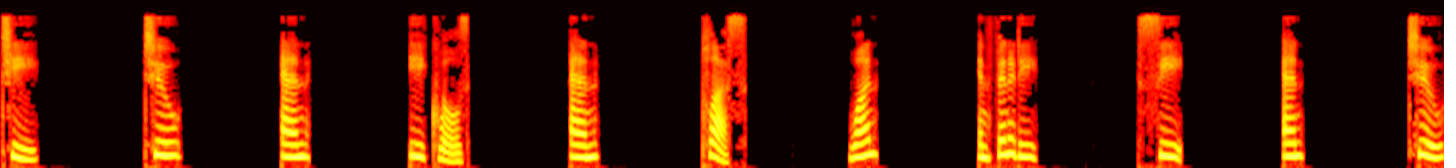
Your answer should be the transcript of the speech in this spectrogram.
t 2 n equals n plus 1 infinity c n 2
